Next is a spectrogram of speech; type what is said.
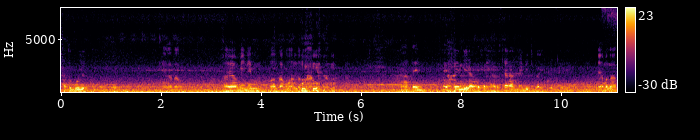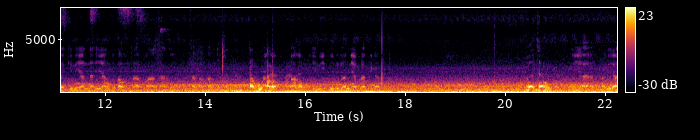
satu buyut ya nggak tahu. Saya minim pengetahuan tentang itu. Nah, Randy yang ini harusnya kan Randy juga ikut. Yang menarik ini anda yang tahun berapa cari catatannya tabu kalau kalau ini turunannya berarti kan? Nggak jauh. Iya tadi ya,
